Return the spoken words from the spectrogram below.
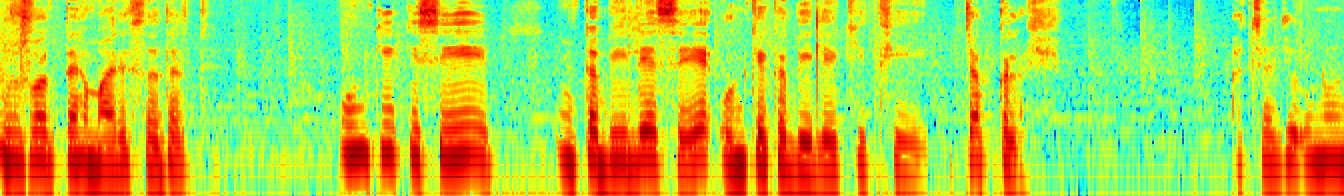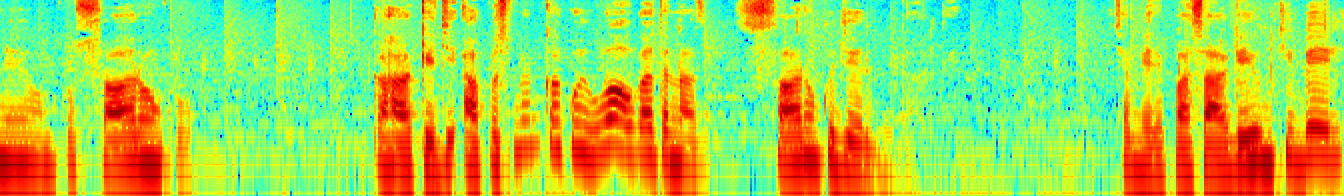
उस वक्त हमारे सदर थे। उनकी किसी कबीले से उनके कबीले की थी चपकलश अच्छा जी, उन्होंने उनको सारों को कहा कि जी, आपस में उनका कोई हुआ होगा तो सारों को जेल में डाल दिया। अच्छा मेरे पास आ गई उनकी बेल।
